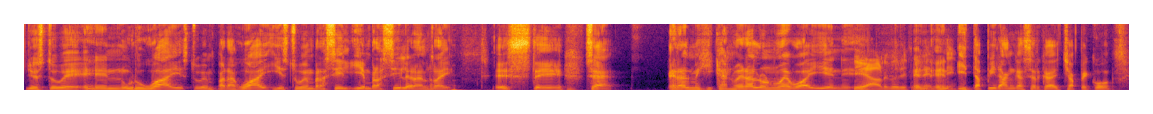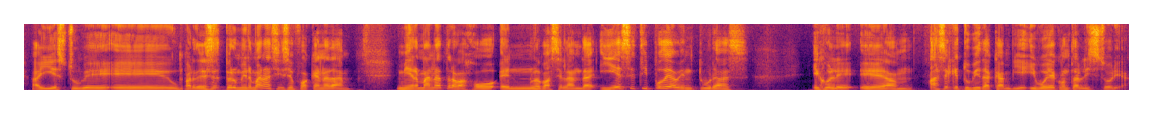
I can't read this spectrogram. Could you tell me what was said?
yo estuve en Uruguay, estuve en Paraguay y estuve en Brasil. Y en Brasil era el rey. Este, o sea, era el mexicano, era lo nuevo ahí en, Yeah, algo en- diferente. en Itapiranga, cerca de Chapecó. Ahí estuve eh, un par de veces. Pero mi hermana sí se fue a Canadá. Mi hermana trabajó en Nueva Zelanda y ese tipo de aventuras. Híjole, eh, um, hace que tu vida cambie. Y voy a contar la historia.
